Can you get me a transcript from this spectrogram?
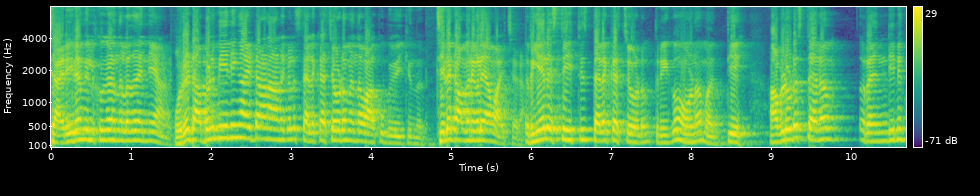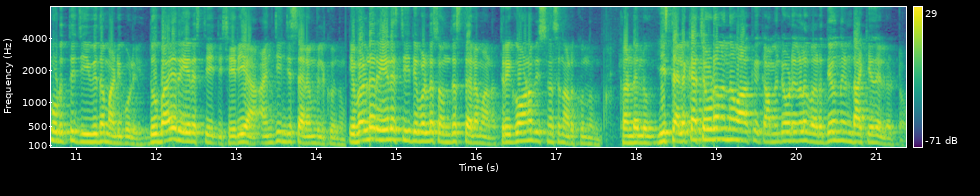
ശരീരം വിൽക്കുക എന്നുള്ളത് തന്നെയാണ്. ഒരു ഡബിൾ മീനിങ് ആയിട്ടാണ് ആളുകൾ സ്ഥല കച്ചവടം എന്ന വാക്ക് ഉപയോഗിക്കുന്നത്. ചില കമന്റുകൾ ഞാൻ വായിച്ചുതരാം. റിയൽ എസ്റ്റേറ്റ് സ്ഥല കച്ചവടം ത്രികോണ മധ്യേ അവളുടെ സ്ഥലം റെന്റിന് കൊടുത്ത് ജീവിതം അടിപൊളി. ദുബായ് റിയൽ എസ്റ്റേറ്റ് ശരിയാ അഞ്ചിഞ്ച് സ്ഥലം വിൽക്കുന്നു. ഇവളുടെ റിയൽ എസ്റ്റേറ്റ് ഇവളുടെ സ്വന്തം സ്ഥലമാണ്. ത്രികോണ ബിസിനസ് നടക്കുന്നു. കണ്ടല്ലോ? ഈ സ്ഥല കച്ചവടം എന്ന വാക്ക് കമന്റോടുകൾ വെറുതെ ഒന്നും ഉണ്ടാക്കിയതല്ല കേട്ടോ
